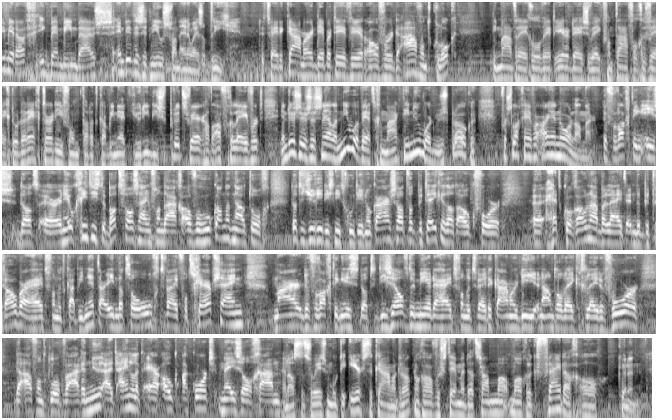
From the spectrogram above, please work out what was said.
Goedemiddag, ik ben Bien Buis en dit is het nieuws van NOS op 3. De Tweede Kamer debatteert weer over de avondklok. Die maatregel werd eerder deze week van tafel geveegd door de rechter. Die vond dat het kabinet juridisch prutswerk had afgeleverd. En dus is er snel een nieuwe wet gemaakt die nu wordt besproken. Verslaggever Arjen Noorlander. De verwachting is dat er een heel kritisch debat zal zijn vandaag over hoe kan het nou toch dat het juridisch niet goed in elkaar zat. Wat betekent dat ook voor uh, het coronabeleid en de betrouwbaarheid van het kabinet daarin. Dat zal ongetwijfeld scherp zijn. Maar de verwachting is dat diezelfde meerderheid van de Tweede Kamer die een aantal weken geleden voor de avondklok waren nu uit uiteindelijk er ook akkoord mee zal gaan. En als het zo is, moet de Eerste Kamer er ook nog over stemmen. Dat zou mogelijk vrijdag al kunnen.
